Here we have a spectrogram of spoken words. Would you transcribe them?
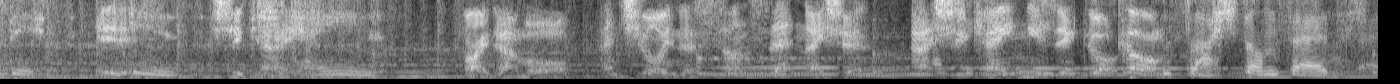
This is is Chicane. Chicane. Find out more and join the Sunset Nation at chicanemusic.com. slash sunsets.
